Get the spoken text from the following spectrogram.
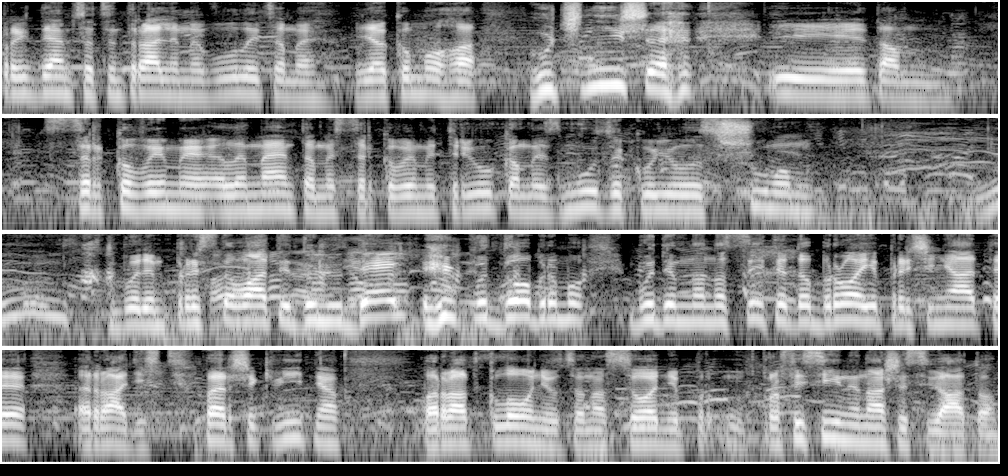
Пройдемося центральними вулицями якомога гучніше і там з цирковими елементами, з цирковими трюками, з музикою, з шумом. Будемо приставати до людей по-доброму, будемо наносити добро і причиняти радість. 1 квітня парад клоунів це на сьогодні професійне наше свято.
